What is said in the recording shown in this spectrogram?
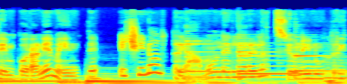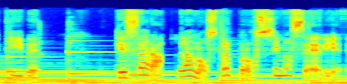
temporaneamente e ci inoltriamo nelle relazioni nutritive, che sarà la nostra prossima serie.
